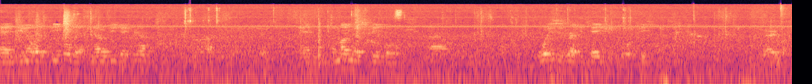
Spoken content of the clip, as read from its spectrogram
And do you know other people that know DJ Creato? And among those people, um, what is his reputation for peacefulness? Very well.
